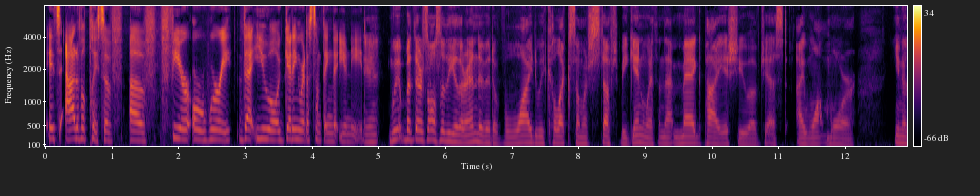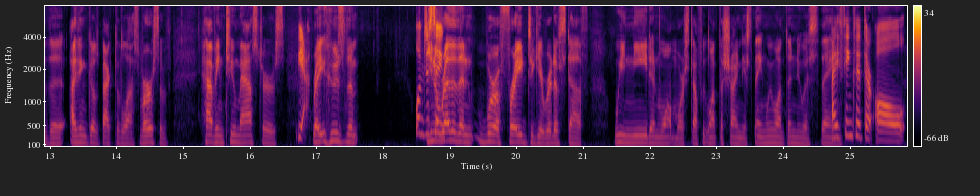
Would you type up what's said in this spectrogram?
it's out of a place of of fear or worry that you are getting rid of something that you need. Yeah, we, but there's also the other end of it of why do we collect so much stuff to begin with, and that magpie issue of just I want more. You know, the I think it goes back to the last verse of having two masters. Yeah. Right. Who's the Well, I'm just you know saying. rather than we're afraid to get rid of stuff, we need and want more stuff. We want the shiniest thing. We want the newest thing. I think that they're all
